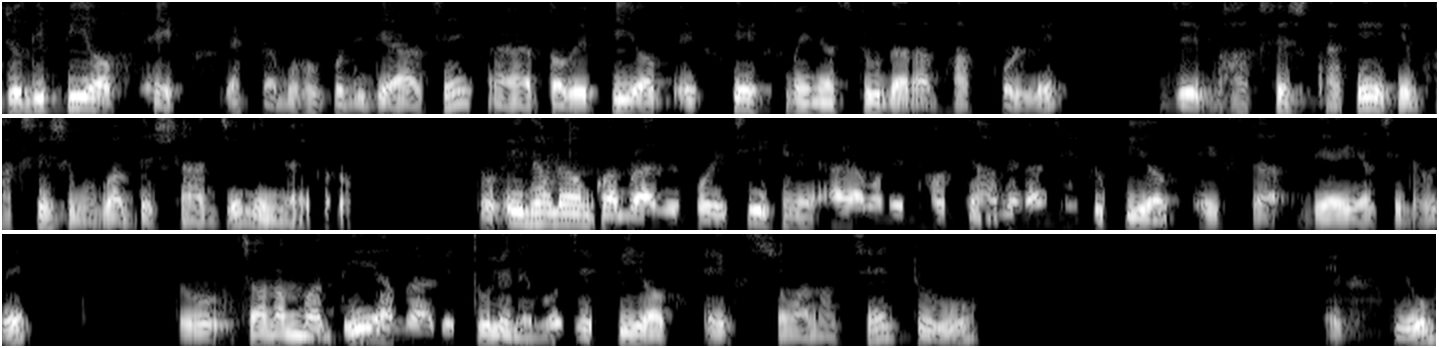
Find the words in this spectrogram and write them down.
যদি পি অফ এক্স একটা বহুপদী দেওয়া আছে তবে পি অফ এক্স কে এক্স মাইনাস টু দ্বারা ভাগ করলে যে ভাগশেষ থাকে, একে ভাগশেষ উপপাদ্যের সাহায্যে নির্ণয় করো। তো এই ধরনের অঙ্ক আমরা আগে করেছি, এখানে আর আমাদের ধরতে হবে না, যেহেতু পি অফ এক্সটা দেয়াই আছে ধরে। তো ছ নম্বর দিয়ে আমরা আগে তুলে নেব যে পি অফ এক্স সমান হচ্ছে two x cube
